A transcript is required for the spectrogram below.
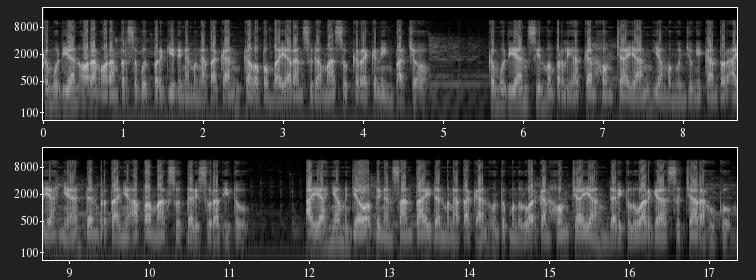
Kemudian orang-orang tersebut pergi dengan mengatakan kalau pembayaran sudah masuk ke rekening Pak Cho. Kemudian Sin memperlihatkan Hong Chayang yang mengunjungi kantor ayahnya dan bertanya apa maksud dari surat itu. Ayahnya menjawab dengan santai dan mengatakan untuk mengeluarkan Hong Chayang dari keluarga secara hukum.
